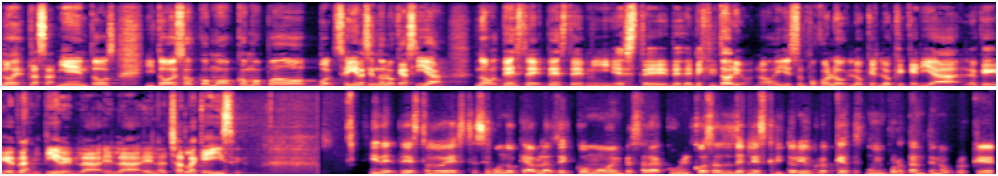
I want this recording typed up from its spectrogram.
los desplazamientos y todo eso. ¿Cómo, cómo puedo seguir haciendo lo que hacía, ¿no? Desde, desde, mi, este, desde mi escritorio, ¿no? Y es un poco lo, lo, que, lo, que, quería, lo que quería transmitir en la, en la, en la charla que hice. Sí, de, esto, este segundo que hablas de cómo empezar a cubrir cosas desde el escritorio, creo que es muy importante, ¿no? Porque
